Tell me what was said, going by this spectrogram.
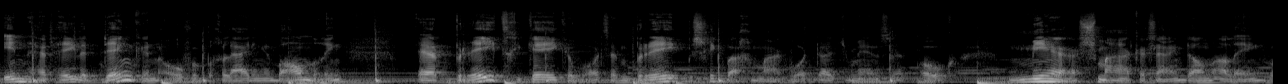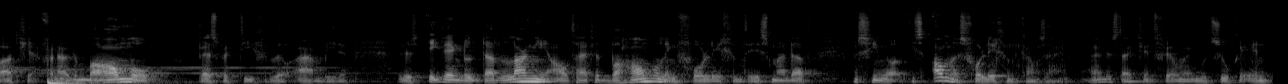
in het hele denken over begeleiding en behandeling er breed gekeken wordt en breed beschikbaar gemaakt wordt, dat je mensen ook meer smaken zijn dan alleen wat je vanuit een behandelperspectief wil aanbieden. Dus ik denk dat lang niet altijd het behandeling voorliggend is, maar dat misschien wel iets anders voorliggend kan zijn. Dus dat je het veel meer moet zoeken in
